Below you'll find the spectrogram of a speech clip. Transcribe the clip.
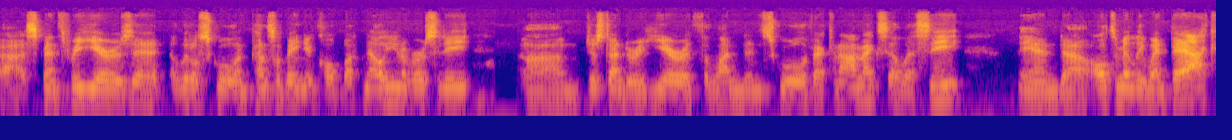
uh, spent three years at a little school in Pennsylvania called Bucknell University, um, just under a year at the London School of Economics, LSE, and uh, ultimately went back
